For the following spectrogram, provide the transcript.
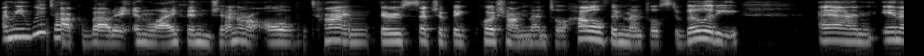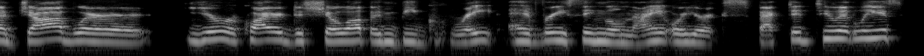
I mean, we talk about it in life in general all the time. There's such a big push on mental health and mental stability. And in a job where you're required to show up and be great every single night, or you're expected to at least.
